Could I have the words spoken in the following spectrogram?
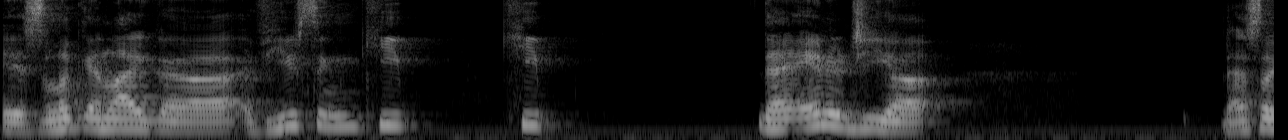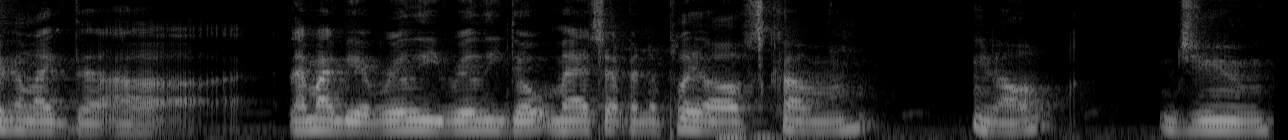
it's looking like uh, if Houston can keep keep that energy up, that's looking like the uh, that might be a really really dope matchup in the playoffs come you know June.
